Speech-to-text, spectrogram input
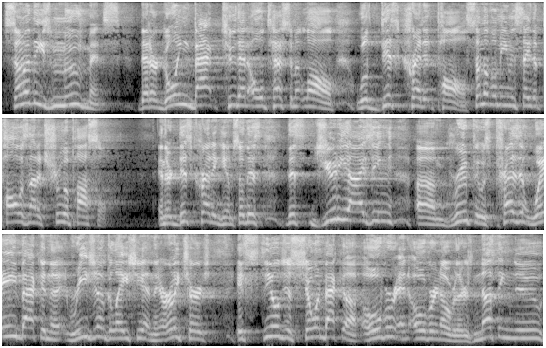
some of these movements that are going back to that Old Testament law will discredit Paul. Some of them even say that Paul was not a true apostle and they're discrediting him. So this this Judaizing um, group that was present way back in the region of Galatia in the early church, it's still just showing back up over and over and over. There's nothing new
